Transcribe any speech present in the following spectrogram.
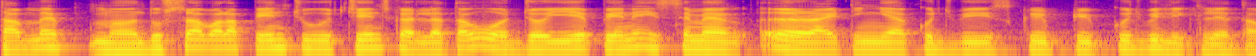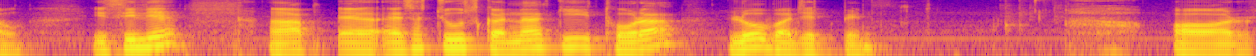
तब मैं दूसरा वाला पेन चेंज कर लेता हूँ और जो ये पेन है, इससे मैं राइटिंग या कुछ भी स्क्रिप्ट कुछ भी लिख लेता हूँ। इसीलिए आप ऐसा चूज़ करना कि थोड़ा लो बजट पेन। और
